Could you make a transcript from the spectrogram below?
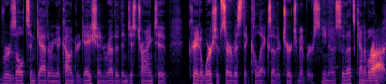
results in gathering a congregation rather than just trying to create a worship service that collects other church members. You know, so that's kind of on Right.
